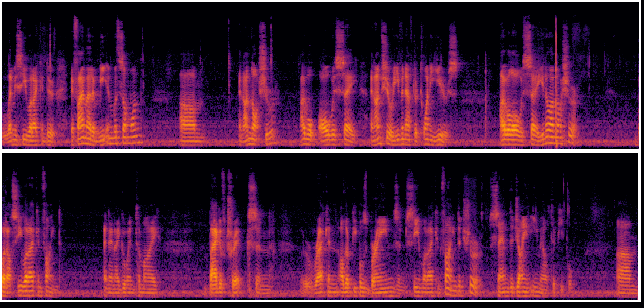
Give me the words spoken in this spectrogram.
let me see what I can do. If I'm at a meeting with someone um, and I'm not sure I will always say and I'm sure even after 20 years I will always say you know I'm not sure but I'll see what I can find and then I go into my bag of tricks and racking other people's brains and seeing what I can find, and sure, send the giant email to people. Um,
